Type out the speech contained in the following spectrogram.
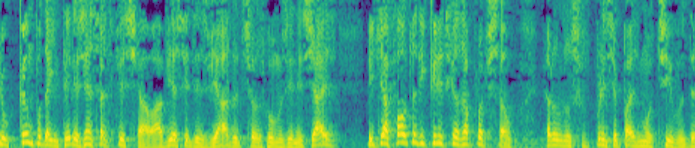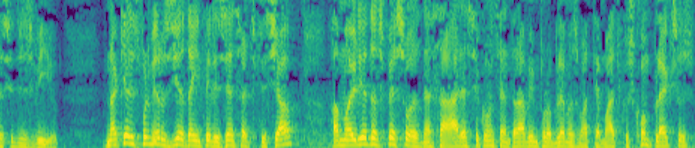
que o campo da inteligência artificial havia se desviado de seus rumos iniciais e que a falta de críticas à profissão era um dos principais motivos desse desvio. Naqueles primeiros dias da inteligência artificial, a maioria das pessoas nessa área se concentrava em problemas matemáticos complexos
